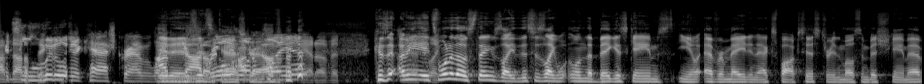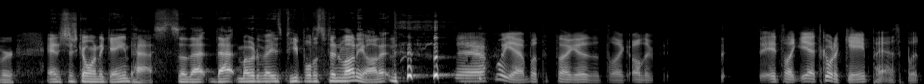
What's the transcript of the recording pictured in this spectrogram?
I'm it's not a big, literally a cash grab. Like, It is, you it's a really cash want to grab. play it? of it. Because I mean, Yeah, it's like- one of those things. Like this is like one of the biggest games you know ever made in Xbox history, the most ambitious game ever, and it's just going to Game Pass. So that that motivates people to spend money on it. Yeah. Well, yeah, but the thing is, it's like other. It's like yeah, it's going to Game Pass, but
